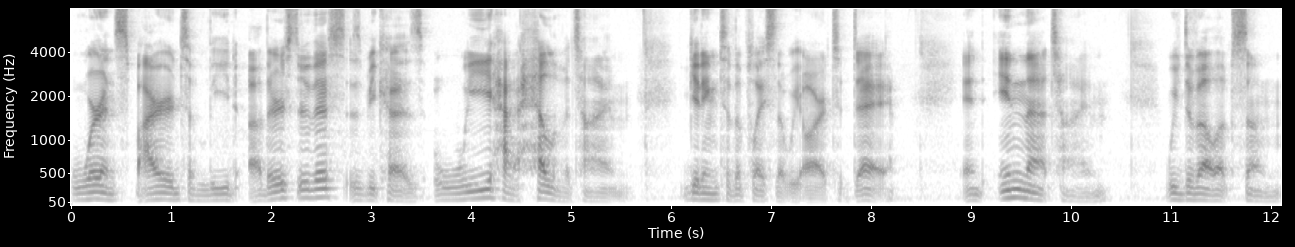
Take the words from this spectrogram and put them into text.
we're inspired to lead others through this is because we had a hell of a time getting to the place that we are today. And in that time, we've developed some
